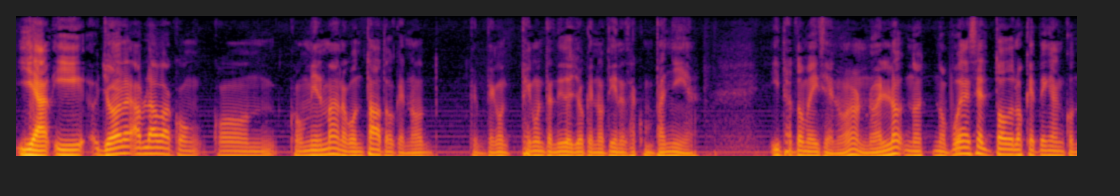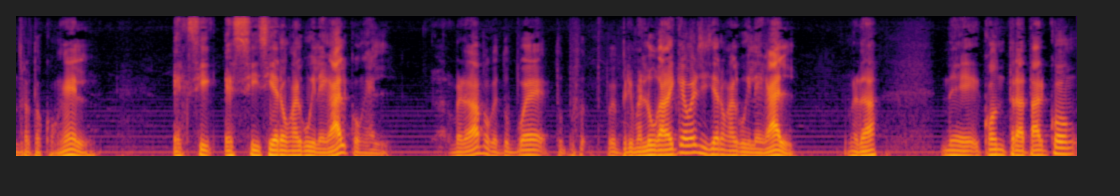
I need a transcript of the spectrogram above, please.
Y, a- y yo hablaba con, con, con mi hermano, con Tato, que no que tengo, tengo entendido yo que no tiene esa compañía. Y Tato me dice, no, no, no, es lo- no, no puede ser todos los que tengan contratos con él. Es si, es si hicieron algo ilegal con él. ¿Verdad? Porque tú puedes, tú- en primer lugar hay que ver si hicieron algo ilegal. ¿Verdad? De contratar con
